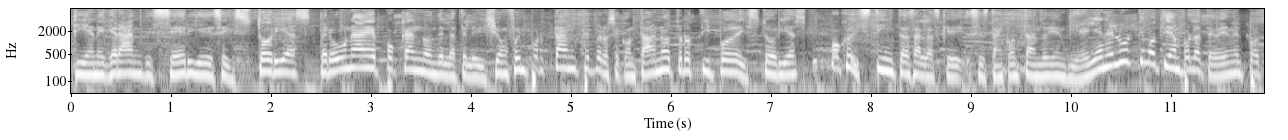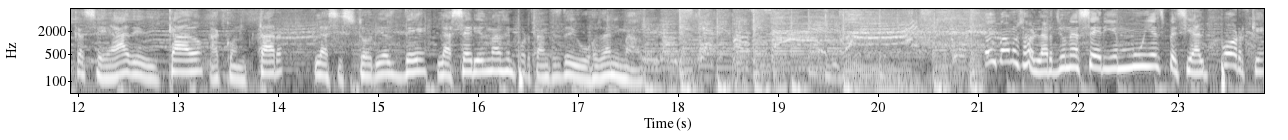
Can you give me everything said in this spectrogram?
tiene grandes series e historias, pero una época en donde la televisión fue importante, pero se contaban otro tipo de historias un poco distintas a las que se están contando hoy en día. Y en el último tiempo la TV en el podcast se ha dedicado a contar las historias de las series más importantes de dibujos animados. Hoy vamos a hablar de una serie muy especial porque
